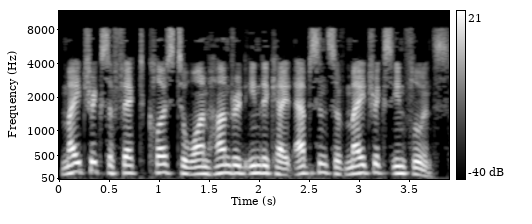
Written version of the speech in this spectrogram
Matrix effect close to 100 indicate absence of matrix influence.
